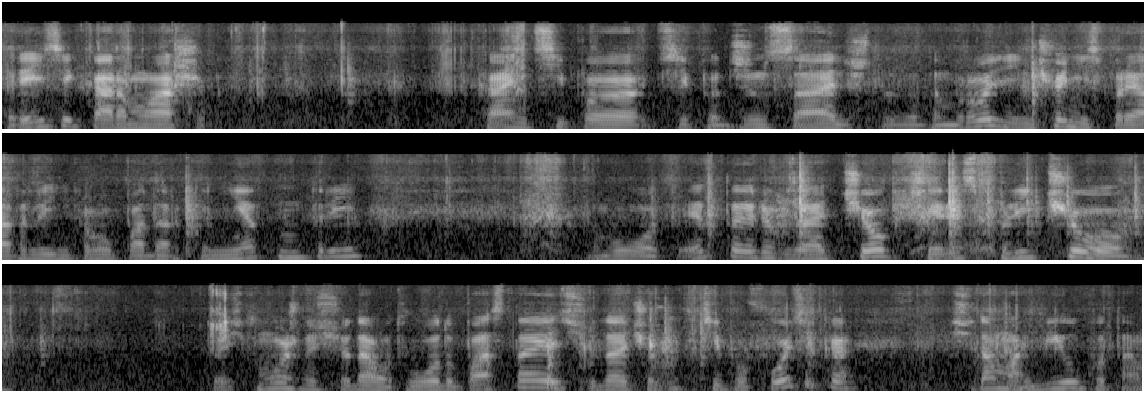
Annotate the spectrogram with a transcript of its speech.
третий кармашек. Ткань типа, типа джинса или что-то в этом роде. Ничего не спрятали, никакого подарка нет внутри. Вот, это рюкзачок через плечо. То есть можно сюда вот воду поставить, сюда что-то типа фотика, сюда мобилку, там,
